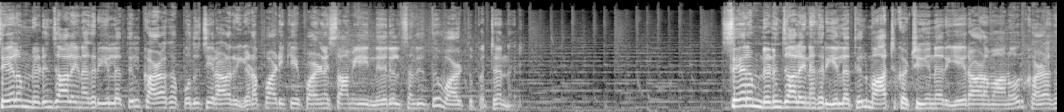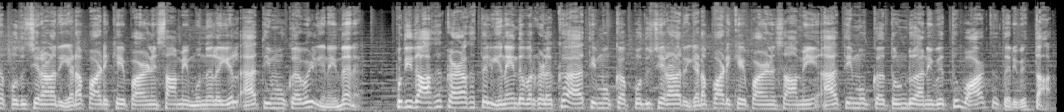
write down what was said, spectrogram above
சேலம் நெடுஞ்சாலை நகர் இல்லத்தில் கழக பொதுச் செயலாளர் எடப்பாடி கே பழனிசாமியை நேரில் சந்தித்து வாழ்த்து பெற்றனர். சேலம் நெடுஞ்சாலை நகர் இல்லத்தில் மாற்றுக் கட்சியினர் ஏராளமானோர் கழக பொதுச் செயலாளர் எடப்பாடி கே பழனிசாமி முன்னிலையில் அதிமுகவில் இணைந்தனர். புதிதாக கழகத்தில் இணைந்தவர்களுக்கு அதிமுக பொதுச்செயலாளர் எடப்பாடி கே பழனிசாமி அதிமுக துண்டு அணிவித்து வாழ்த்து தெரிவித்தார்.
